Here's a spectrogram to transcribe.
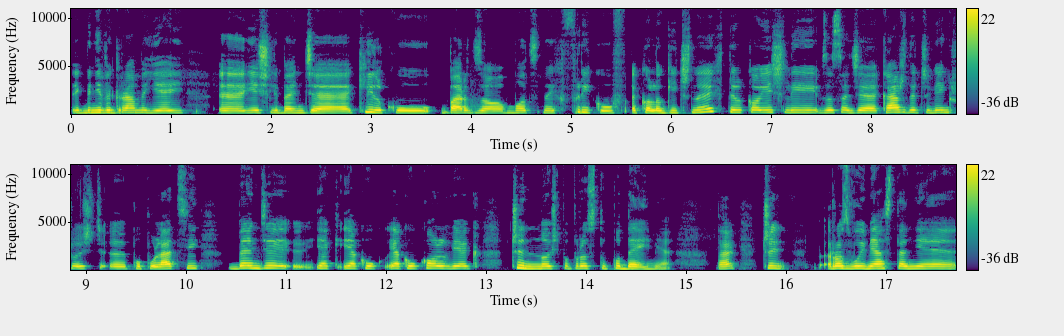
jakby nie wygramy jej, y, jeśli będzie kilku bardzo mocnych frików ekologicznych, tylko jeśli w zasadzie każdy czy większość y, populacji będzie jak, jaką, jakąkolwiek czynność po prostu podejmie. Tak? Czy rozwój miasta nie,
